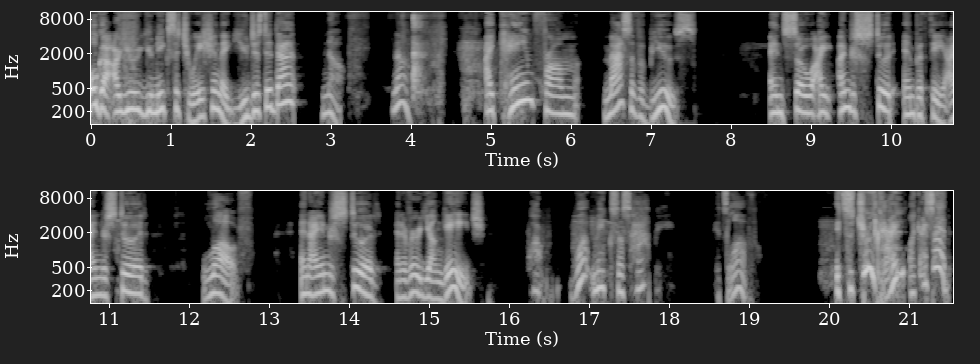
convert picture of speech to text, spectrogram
Olga, are you a unique situation that you just did that? No, no. I came from massive abuse. And so I understood empathy. I understood love. And I understood at a very young age, what what makes us happy? It's love. It's the truth, right? Like I said.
